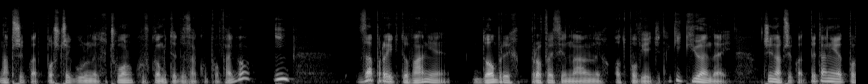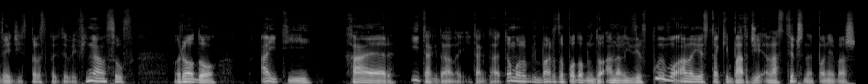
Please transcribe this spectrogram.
na przykład poszczególnych członków komitetu zakupowego i zaprojektowanie dobrych, profesjonalnych odpowiedzi, taki QA, czyli na przykład pytanie i odpowiedzi z perspektywy finansów, RODO, IT, HR i tak dalej, i tak dalej. To może być bardzo podobne do analizy wpływu, ale jest takie bardziej elastyczne, ponieważ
